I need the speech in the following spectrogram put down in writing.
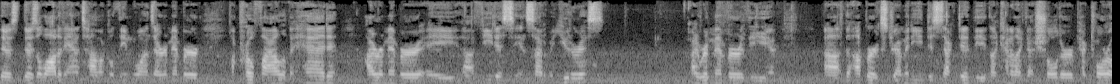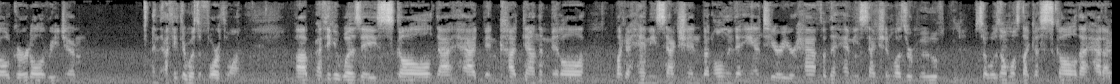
there's there's a lot of anatomical themed ones. I remember a profile of a head. I remember a uh, fetus inside of a uterus. I remember the uh, the upper extremity dissected, the like, kind of like that shoulder, pectoral, girdle region. And I think there was a fourth one. Uh, I think it was a skull that had been cut down the middle, like a hemisection, but only the anterior half of the hemisection was removed. So it was almost like a skull that had a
